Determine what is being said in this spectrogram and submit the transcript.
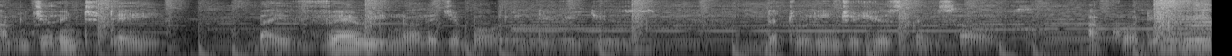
I'm joined today by very knowledgeable individuals that will introduce themselves accordingly.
